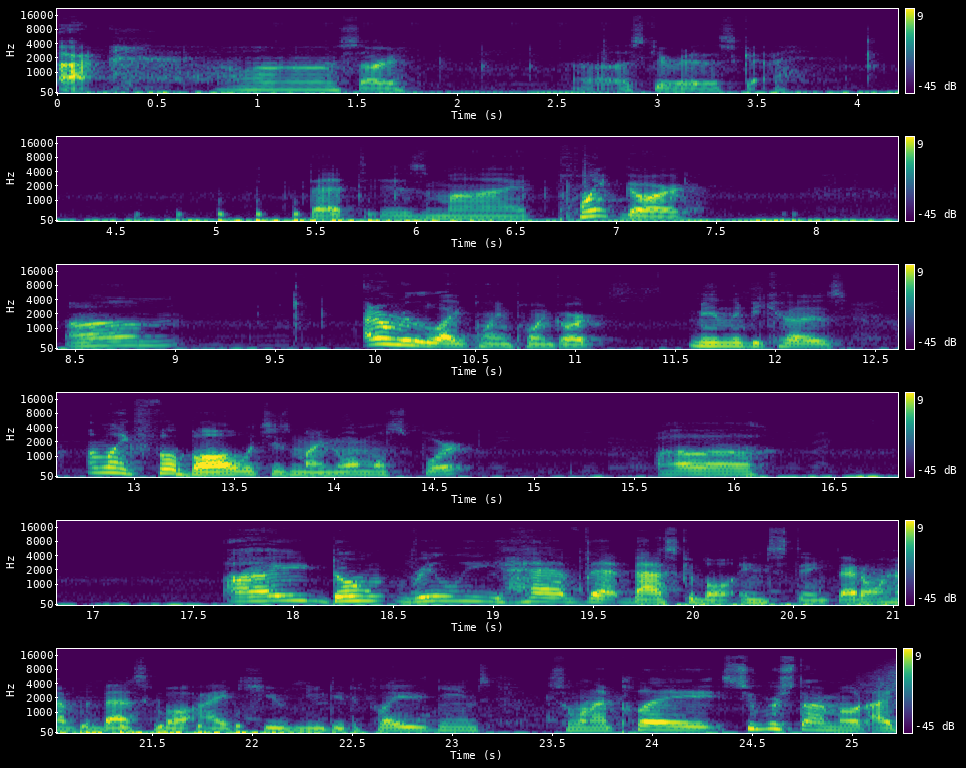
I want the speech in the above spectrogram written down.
Alright. Uh, sorry. Uh, let's get rid of this guy. That is my point guard. Um, I don't really like playing point guard, mainly because unlike football, which is my normal sport, uh, I don't really have that basketball instinct. I don't have the basketball IQ needed to play these games. So when I play superstar mode, I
